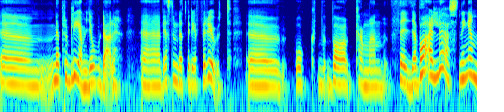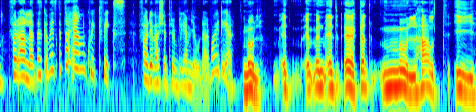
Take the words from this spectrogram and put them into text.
Ehm, med problemjordar. Uh, vi har snuddat vid det förut. Eh, och vad kan man säga? Vad är lösningen för alla? Vi ska, vi ska ta en quick fix för diverse problemjordar. Vad är det? Mull. Ett, ett, ett ökad mullhalt i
